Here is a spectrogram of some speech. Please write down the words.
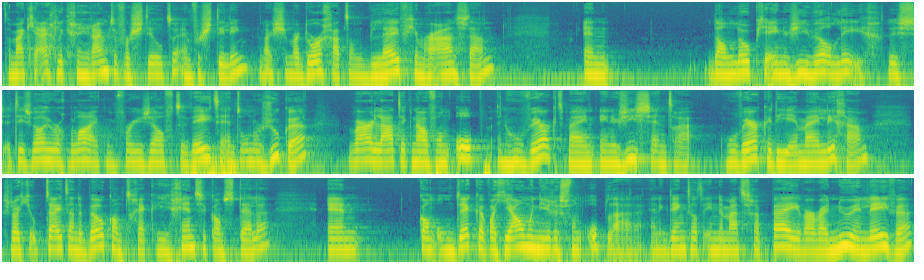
dan maak je eigenlijk geen ruimte voor stilte en verstilling. En als je maar doorgaat, dan blijf je maar aanstaan. En dan loop je energie wel leeg. Dus het is wel heel erg belangrijk om voor jezelf te weten en te onderzoeken. Waar laat ik nou van op en hoe werkt mijn energiecentra? Hoe werken die in mijn lichaam? Zodat je op tijd aan de bel kan trekken, je grenzen kan stellen en kan ontdekken wat jouw manier is van opladen. En ik denk dat in de maatschappij waar wij nu in leven,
